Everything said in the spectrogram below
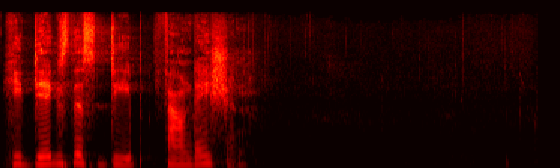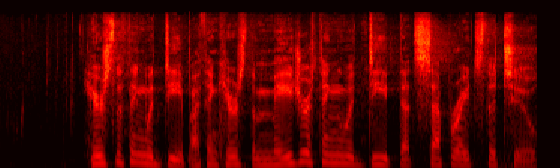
He digs this deep foundation. Here's the thing with deep. I think here's the major thing with deep that separates the two.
